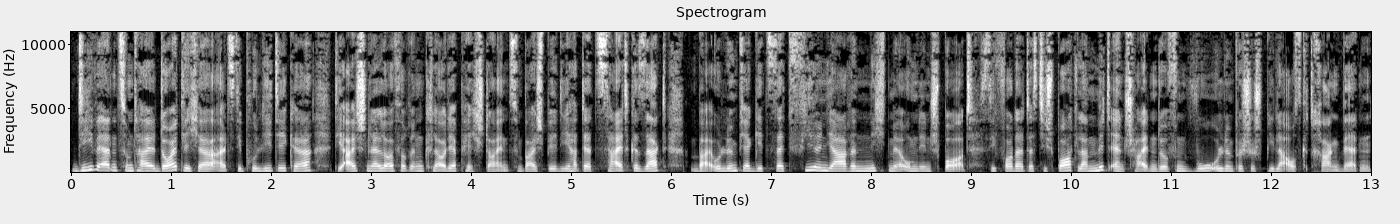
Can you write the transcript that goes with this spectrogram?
Die werden zum Teil deutlicher als die Politiker. Die Eisschnellläuferin Claudia Pechstein zum Beispiel, die hat der Zeit gesagt, bei Olympia geht es seit vielen Jahren nicht mehr um den Sport. Sie fordert, dass die Sportler mitentscheiden dürfen, wo Olympische Spiele ausgetragen werden.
